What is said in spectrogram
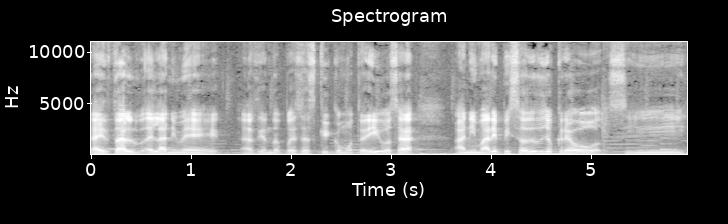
ahí está el, el anime haciendo, pues es que como te digo, o sea, animar episodios yo creo sí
